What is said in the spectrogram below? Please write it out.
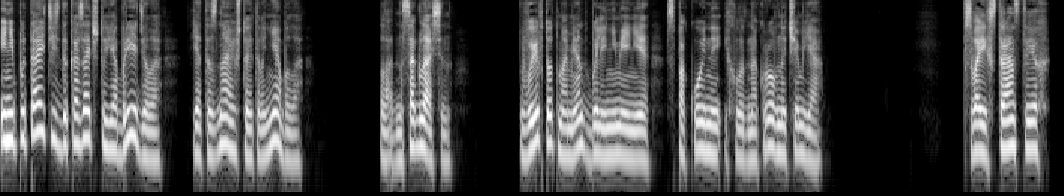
И не пытайтесь доказать, что я бредила. Я-то знаю, что этого не было. Ладно, согласен. Вы в тот момент были не менее спокойны и хладнокровны, чем я. В своих странствиях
